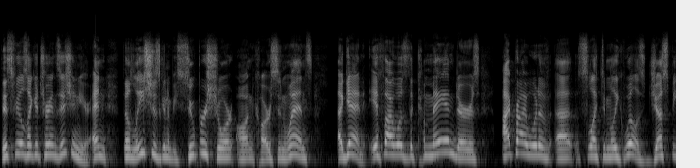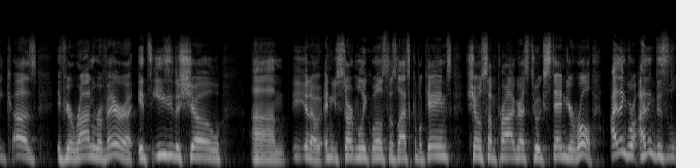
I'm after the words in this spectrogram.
This feels like a transition year, and the leash is going to be super short on Carson Wentz. Again, if I was the Commanders, I probably would have uh, selected Malik Willis just because if you're Ron Rivera, it's easy to show um, you know, and you start Malik Willis those last couple games, show some progress to extend your role. I think we're, I think this is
